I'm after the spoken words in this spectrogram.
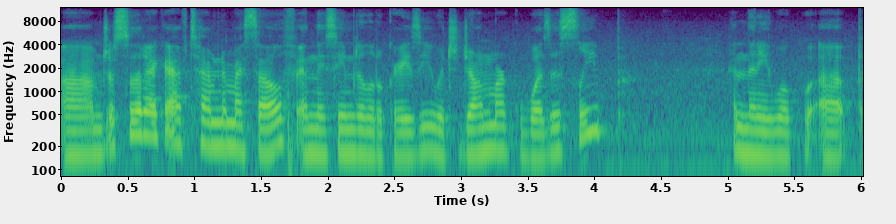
um, just so that I could have time to myself, and they seemed a little crazy, which John Mark was asleep. And then he woke up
